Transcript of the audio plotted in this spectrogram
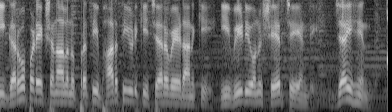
ఈ గర్వపడే క్షణాలను ప్రతి భారతీయుడికి చేరవేయడానికి ఈ వీడియోను షేర్ చేయండి. జై హింద్.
